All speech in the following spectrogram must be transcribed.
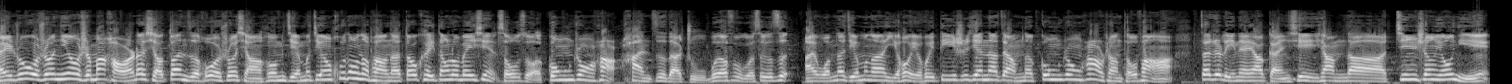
哎，如果说你有什么好玩的小段子，或者说想和我们节目进行互动的朋友呢，都可以登录微信搜索公众号“汉字的主播复古”四个字。哎，我们的节目呢，以后也会第一时间呢在我们的公众号上投放啊。在这里呢，要感谢一下我们的今生有你，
